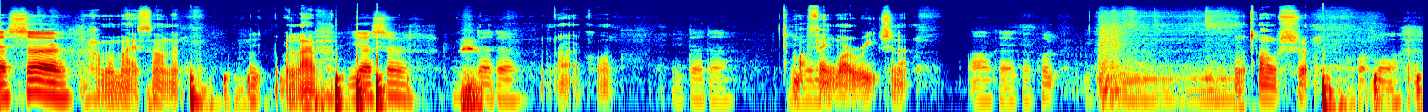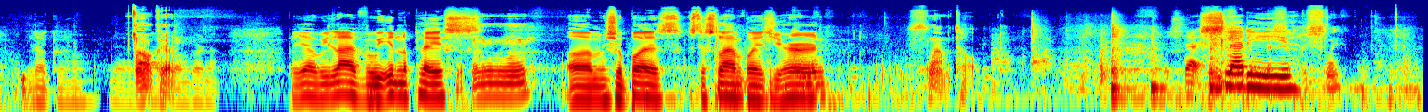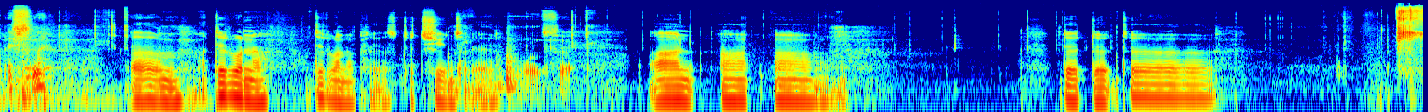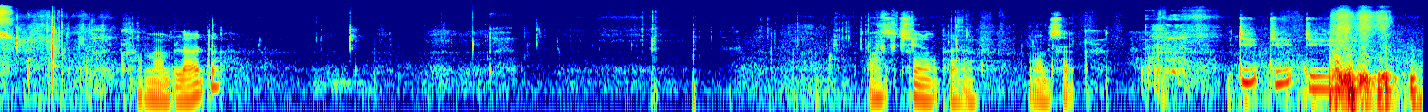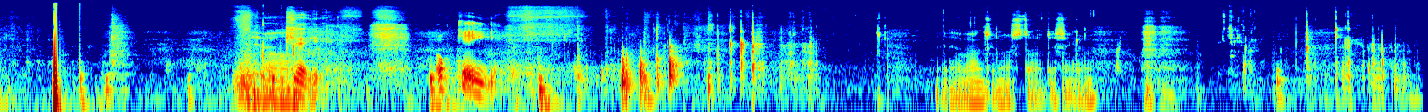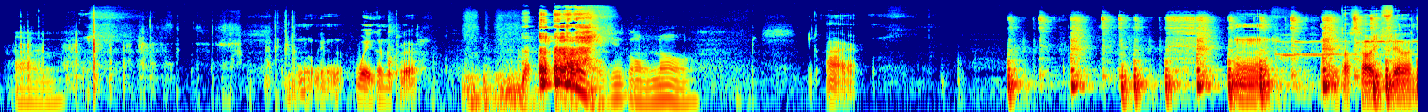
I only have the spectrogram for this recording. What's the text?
Yes, sir. How am I sounding? We're live. Yes, sir. Alright, cool. That. My thing won't reach in it. Oh, okay, okay. Pull. Oh shit. I've got more leg room. Yeah, Okay. leg longer than. But yeah, we live. We in the place. Mm-hmm. Um, it's your boys. It's the Slime Boys. You heard. Slam top. It's that slutty. It's slam. It's slam. Um, I did wanna, I did wanna play us a tune today. One sec. On, uh, uh. Da, da, da. Come on, blood. Why's the tune not playing? One sec. Do, do, do. Okay. Okay. Yeah, man's gonna start this again. Um, We're gonna, gonna play. you gonna know. Alright. Mm, that's how you feeling.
